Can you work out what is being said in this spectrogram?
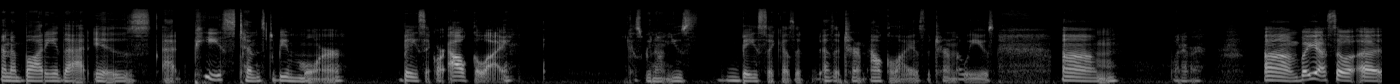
and a body that is at peace tends to be more basic or alkali because we don't use basic as a as a term alkali is the term that we use um, whatever. Um, but yeah, so uh,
